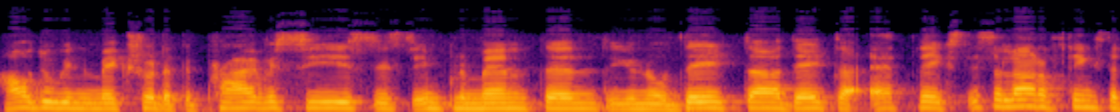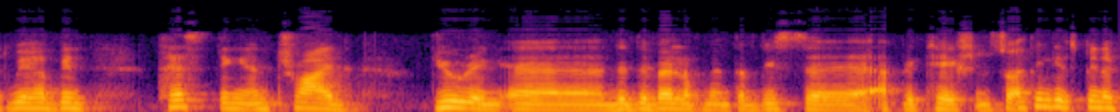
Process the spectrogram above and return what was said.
How do we make sure that the privacy is, is implemented? You know data data ethics. There's a lot of things that we have been testing and tried during uh, the development of this uh, application. So I think it's been a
